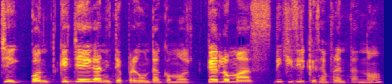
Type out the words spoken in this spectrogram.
que llegan y te preguntan como, ¿qué es lo más difícil que se enfrentan, no?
